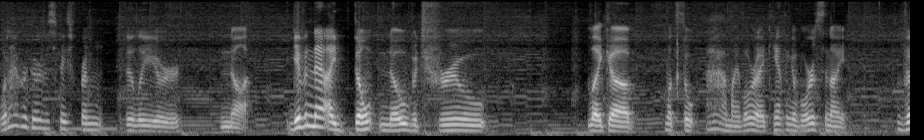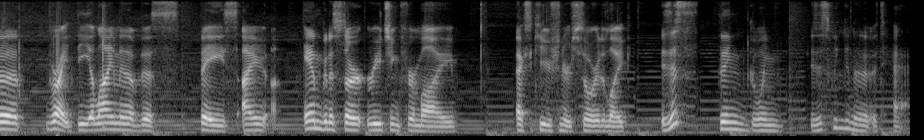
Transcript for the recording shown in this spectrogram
Would I regard this face friendly or not? Given that I don't know the true, like, uh, what's the ah my lord I can't think of words tonight. The right the alignment of this face. I am gonna start reaching for my executioner sword. Like, is this thing going? Is this thing gonna attack?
